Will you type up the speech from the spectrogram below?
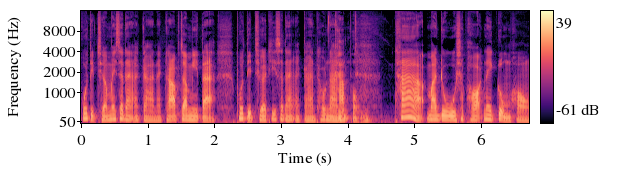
ผู้ติดเชื้อไม่แสดงอาการนะครับ จะมีแต่ผู้ติดเชื้อที่แสดงอาการเท่านั้นครับผมถ้ามาดูเฉพาะในกลุ่มของ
